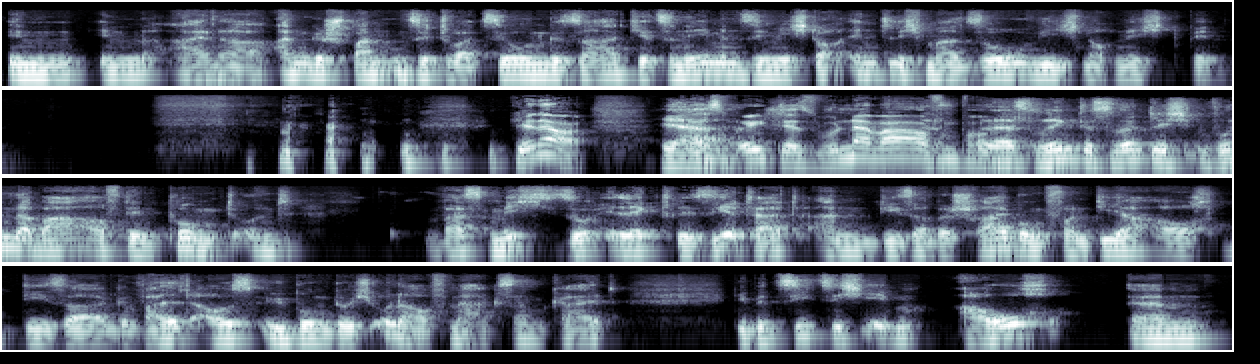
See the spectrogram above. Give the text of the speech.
in, in einer angespannten Situation gesagt, jetzt nehmen Sie mich doch endlich mal so, wie ich noch nicht bin. genau. Ja, das bringt es wunderbar auf den Punkt. Das bringt es wirklich wunderbar auf den Punkt. Und was mich so elektrisiert hat an dieser Beschreibung von dir auch dieser Gewaltausübung durch Unaufmerksamkeit, die bezieht sich eben auch ähm,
